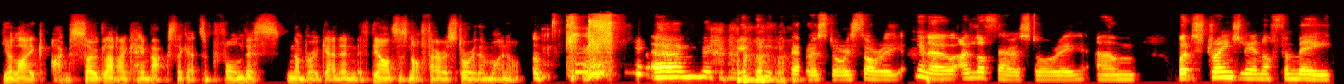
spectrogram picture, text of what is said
you're like i'm so glad i came back because i get to perform this number again and if the answer is not Pharaoh story then why not? Um it wouldn't be Pharaoh story sorry. You know i love Pharaoh story um but strangely enough for me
